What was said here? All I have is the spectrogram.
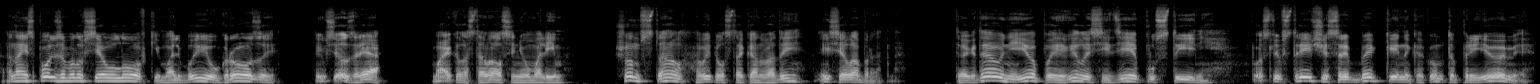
Она использовала все уловки, мольбы, угрозы, и все зря. Майкл оставался неумолим. Шон встал, выпил стакан воды и сел обратно. Тогда у нее появилась идея пустыни. После встречи с Ребеккой на каком-то приеме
